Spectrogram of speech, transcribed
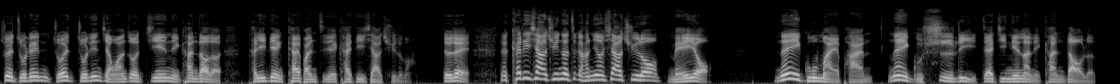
所以昨天昨昨天讲完之后，今天你看到了台积电开盘直接开低下去了嘛，对不对？那开低下去，那这个行情要下去喽？没有，那股买盘那股势力在今天让你看到了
